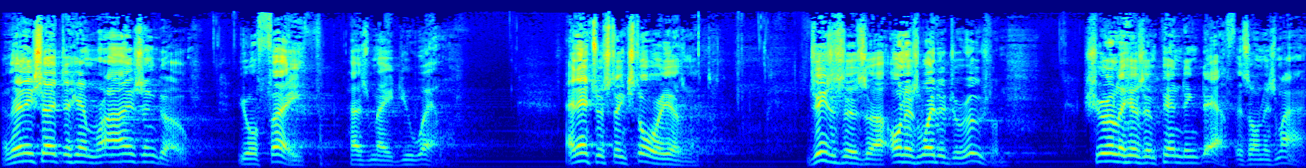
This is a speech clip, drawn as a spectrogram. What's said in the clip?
And then he said to him, Rise and go. Your faith has made you well. An interesting story, isn't it? Jesus is uh, on his way to Jerusalem. Surely his impending death is on his mind.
